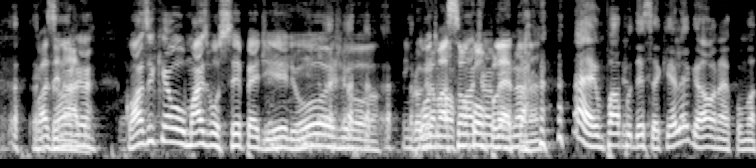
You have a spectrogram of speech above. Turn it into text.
quase então, nada. É, quase que é o mais você pede ele hoje. Programação completa, né? É, um papo desse aqui é legal, né? Por, uma,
